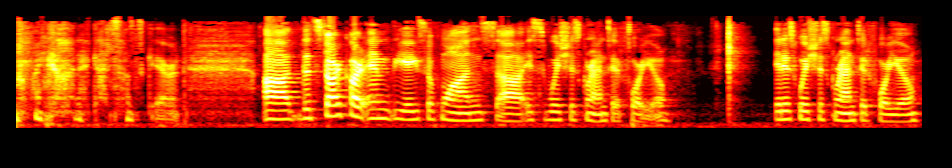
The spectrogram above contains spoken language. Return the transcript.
oh my God, I got so scared. Uh, the star card and the ace of wands uh, is wishes granted for you. It is wishes granted for you.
